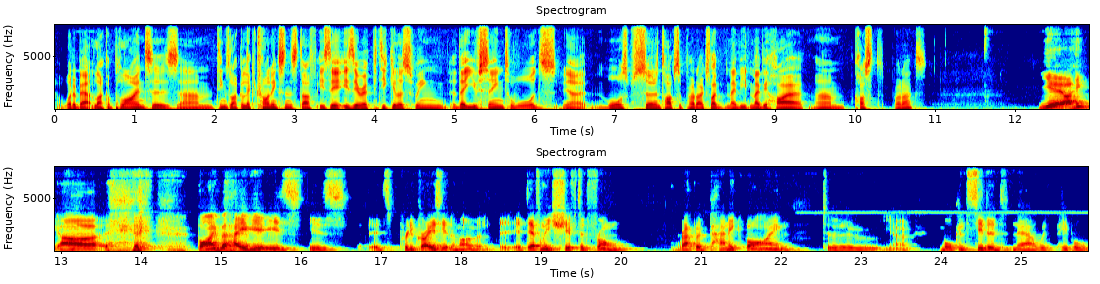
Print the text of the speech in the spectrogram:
what about like appliances, um, things like electronics and stuff? Is there is there a particular swing that you've seen towards you know, more certain types of products, like maybe maybe higher um, cost products? Yeah, I think uh, buying behavior is is it's pretty crazy at the moment. It, it definitely shifted from rapid panic buying to you know more considered now with people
